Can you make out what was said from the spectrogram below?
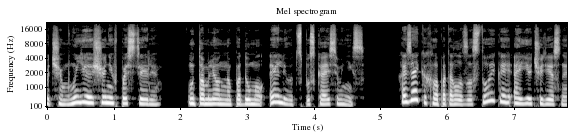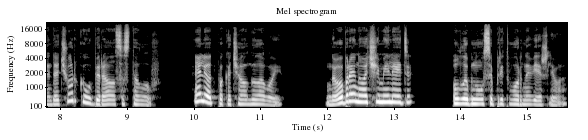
«Почему я еще не в постели?» — утомленно подумал Элliот, спускаясь вниз. Хозяйка хлопотала за стойкой, а ее чудесная дочурка убирала со столов. Эллиот покачал головой. «Доброй ночи, миледи!» — улыбнулся притворно вежливо.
